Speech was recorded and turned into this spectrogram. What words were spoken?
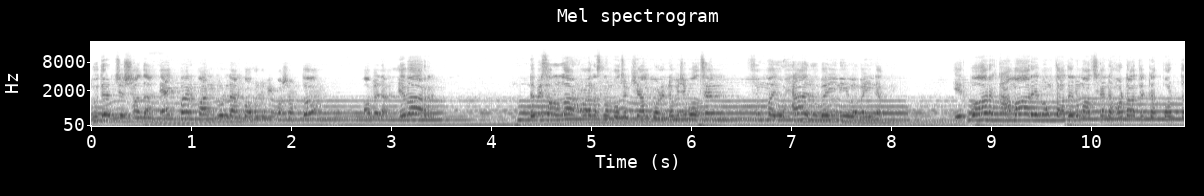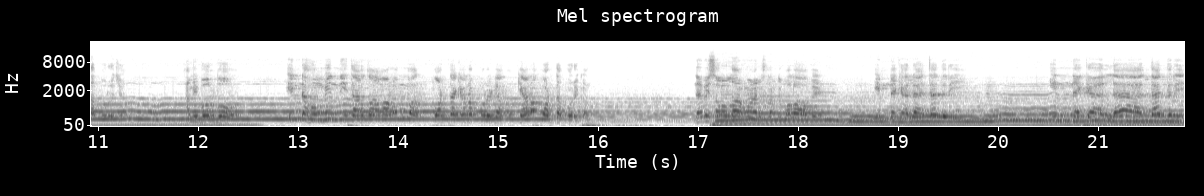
দুধের চেয়ে সাদা। একবার পান করলে আর কখনো পিপাসার্ত হবে না। এবার নবী সাল্লাল্লাহু আলাইহি ওয়াসাল্লাম বলছেন, খেয়াল করেন, নবীজি বলছেন, সুম্মা ইউহালু বাইনি ওয়া বাইনাকুম। এরপর আমার এবং তাদের মাঝখানে হঠাৎ একটা পর্দা পড়ে যাবে। আমি বলব, ইন্নাহুম মিন্নি, তারা তো আমার উম্মত। পর্দা কেন পড়ে গেল? কেন পর্দা পড়ে গেল? নবী সাল্লাল্লাহু আলাইহি ওয়াসাল্লামকে বলা হবে, ইন্নাকা লা তাদরি ইন্নাকা লা তাদরি।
